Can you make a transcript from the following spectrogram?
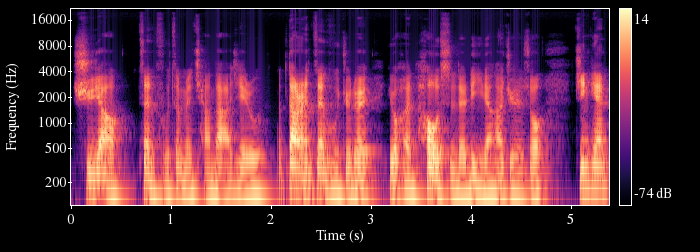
需要政府这么强大的介入？那当然政府绝对有很厚实的力量，他觉得说今天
